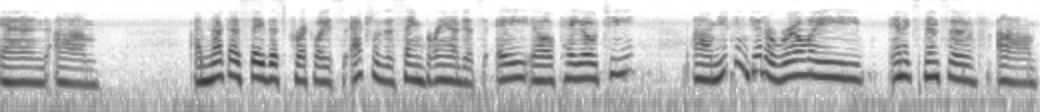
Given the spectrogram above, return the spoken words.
and um, I'm not going to say this correctly. It's actually the same brand. It's A-L-K-O-T. Um, you can get a really inexpensive um,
